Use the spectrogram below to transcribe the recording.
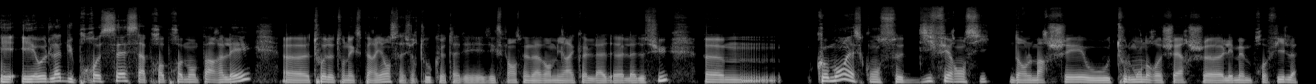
Et, au-delà du process à proprement parler, toi de ton expérience, surtout que tu as des expériences même avant Miracle là-dessus, comment est-ce qu'on se différencie dans le marché où tout le monde recherche euh, les mêmes profils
